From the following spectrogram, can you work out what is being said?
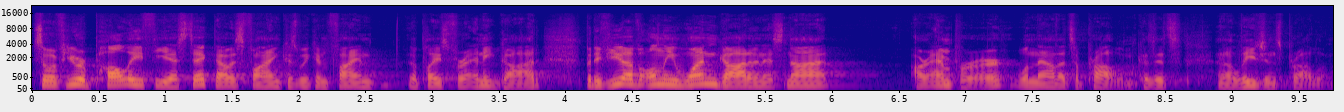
So if you were polytheistic, that was fine because we can find a place for any god. But if you have only one god and it's not our emperor, well, now that's a problem because it's an allegiance problem.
